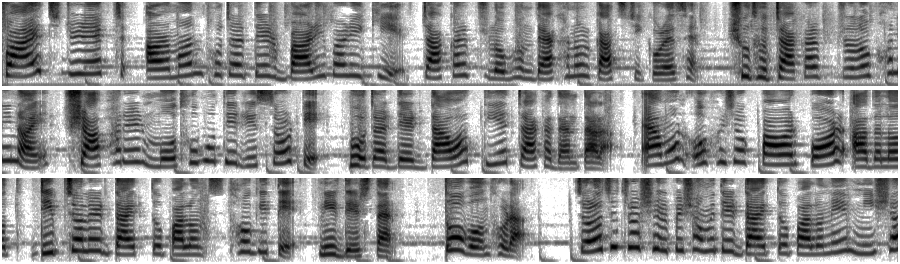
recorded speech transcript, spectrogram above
ফাইট ডিরেক্ট আরমান ভোটারদের বাড়ি বাড়ি গিয়ে টাকার প্রলোভন দেখানোর কাজটি করেছেন। শুধু টাকার প্রলোভনই নয়, সাভারের মধুমতি রিসোর্টে ভোটারদের দাওয়াত দিয়ে টাকা দেন তারা। এমন অভিযোগ পাওয়ার পর আদালত ডিপজলের দায়িত্ব পালন স্থগিতে নির্দেশ দেন। তো বন্ধুরা, চলচ্চিত্র শিল্পী সমিতির দায়িত্ব পালনে মিশা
